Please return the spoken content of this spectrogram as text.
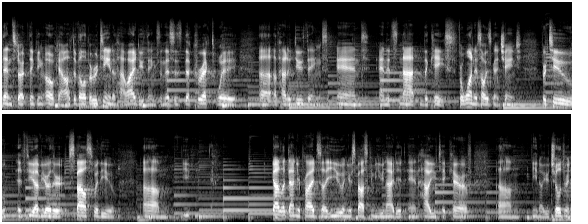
then start thinking, oh, okay, I'll develop a routine of how I do things, and this is the correct way uh, of how to do things, and and it's not the case. For one, it's always going to change. For two, if you have your other spouse with you, um, you, gotta let down your pride so that you and your spouse can be united in how you take care of um, you know your children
